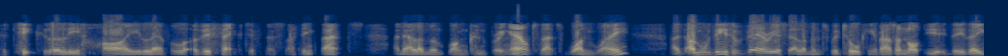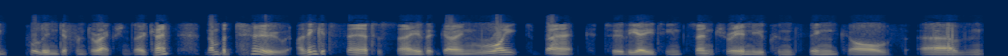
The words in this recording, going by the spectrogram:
particularly high level of effectiveness. I think that's an element one can bring out. That's one way. Um, these are various elements we're talking about. I'm not they, they pull in different directions. Okay. Number two, I think it's fair to say that going right back to the 18th century, and you can think of um,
